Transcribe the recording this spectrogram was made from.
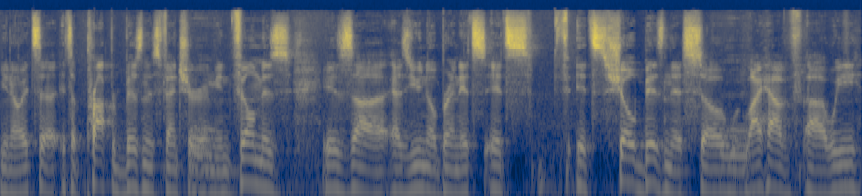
you know, it's a it's a proper business venture. I mean, film is is uh, as you know, Brent, it's it's it's show business. So I have uh, we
